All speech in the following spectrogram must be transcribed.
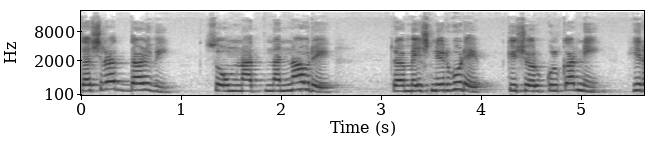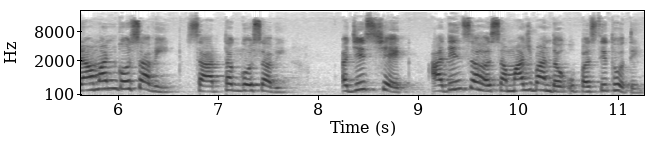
दशरथ दळवी सोमनाथ नन्नावरे रमेश निरगुडे किशोर कुलकर्णी हिरामन गोसावी सार्थक गोसावी अजित शेख आदींसह समाज बांधव उपस्थित होते.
